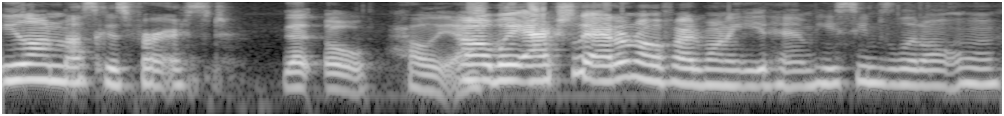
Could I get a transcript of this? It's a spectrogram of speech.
Elon Musk is first. That oh hell yeah. Oh wait, actually, I don't know if I'd want to eat him. He seems a little. mm,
